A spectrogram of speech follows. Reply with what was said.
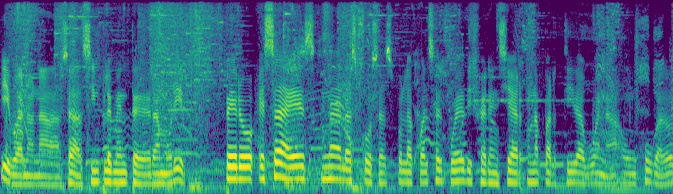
y bueno, nada, o sea, simplemente era morir. Pero esa es una de las cosas por la cual se puede diferenciar una partida buena o un jugador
